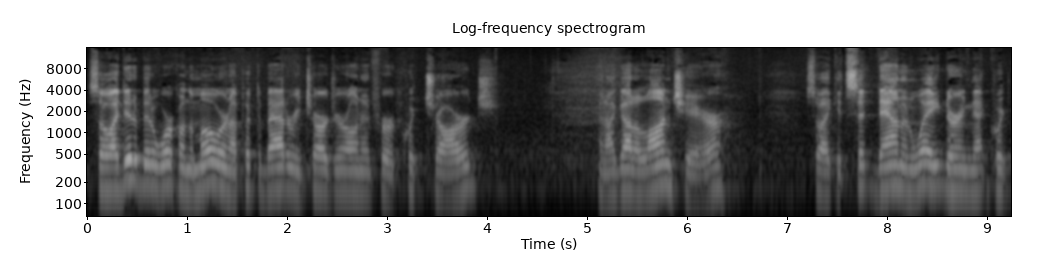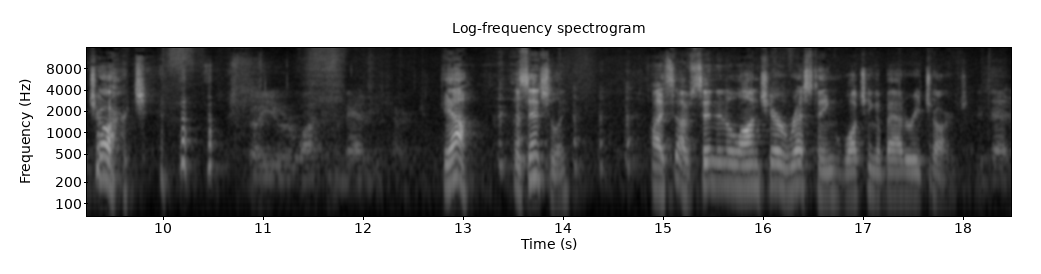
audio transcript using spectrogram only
So I did a bit of work on the mower and I put the battery charger on it for a quick charge. And I got a lawn chair so I could sit down and wait during that quick charge. So you were watching the battery charge. yeah, essentially. I, I was sitting in a lawn chair resting, watching a battery charge. Is that?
